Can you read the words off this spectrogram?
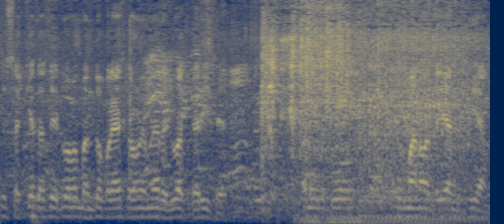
જે શક્ય થશે એટલો અમે બનતો પ્રયાસ કરવાનો એમને રજૂઆત કરી છે. અને એ લોકો એવું માનવા તૈયાર નથી એમ.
